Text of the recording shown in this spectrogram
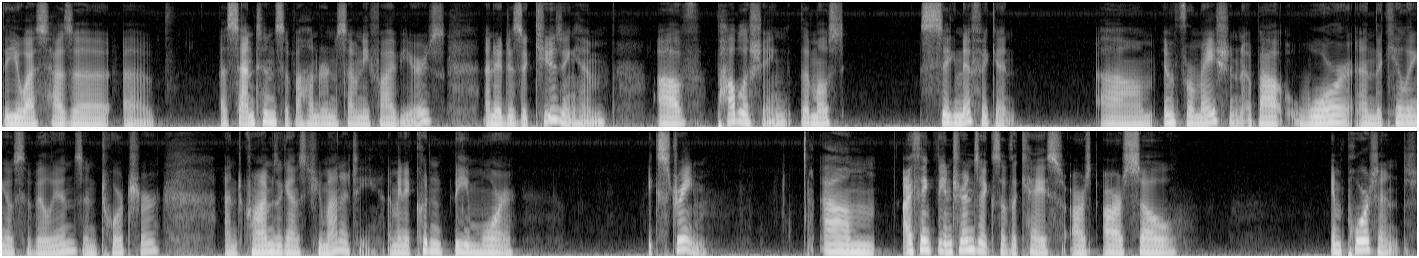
The U.S. has a, a, a sentence of 175 years, and it is accusing him of publishing the most significant um, information about war and the killing of civilians and torture and crimes against humanity. I mean, it couldn't be more extreme. Um, I think the intrinsics of the case are are so important,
